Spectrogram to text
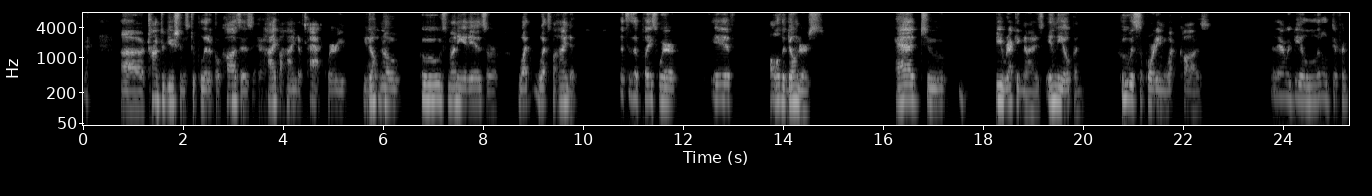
uh, contributions to political causes and hide behind a PAC where you, you don't know whose money it is or what what's behind it. This is a place where if all the donors had to be recognized in the open who was supporting what cause, there would be a little different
